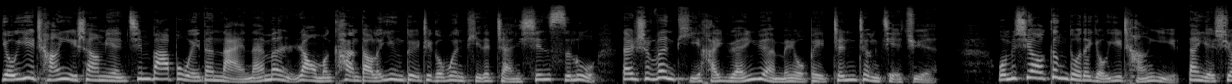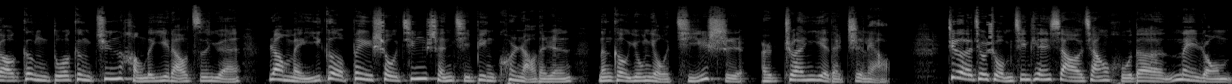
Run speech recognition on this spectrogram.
友谊长椅上面，津巴布韦的奶奶们让我们看到了应对这个问题的崭新思路，但是问题还远远没有被真正解决。我们需要更多的有益长椅，但也需要更多更均衡的医疗资源，让每一个备受精神疾病困扰的人能够拥有及时而专业的治疗。这就是我们今天《笑傲江湖》的内容。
